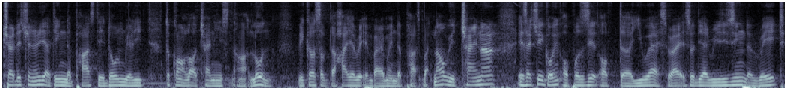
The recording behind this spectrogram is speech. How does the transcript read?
traditionally, I think in the past, they don't really took on a lot of Chinese uh, loan because of the higher rate environment in the past. But now with China, it's actually going opposite of the US, right? So they are reducing the rate.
